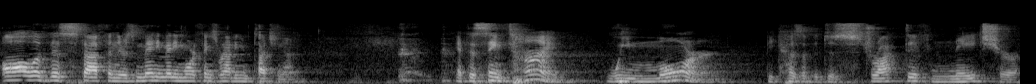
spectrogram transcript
all of this stuff, and there's many, many more things we're not even touching on. At the same time, we mourn because of the destructive nature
